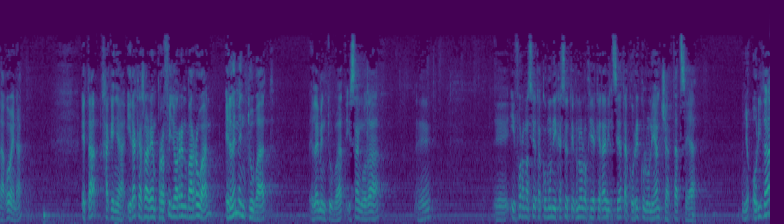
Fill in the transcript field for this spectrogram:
dagoena. Eta, jakina, irakaslearen profil horren barruan, elementu bat, elementu bat, izango da, eh, e, informazio eta komunikazio teknologiak erabiltzea eta kurrikulunean txertatzea. Baina hori da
